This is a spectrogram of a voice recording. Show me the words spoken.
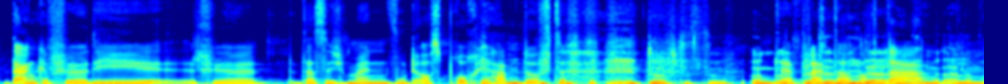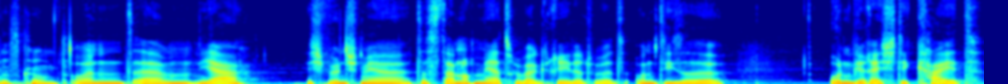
danke für die, für, dass ich meinen Wutausbruch hier haben durfte. Durftest du. Und, Der und bleibt bitte auch noch wieder da. auch mit allem, was kommt. Und ähm, ja, ich wünsche mir, dass da noch mehr drüber geredet wird und diese Ungerechtigkeit,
